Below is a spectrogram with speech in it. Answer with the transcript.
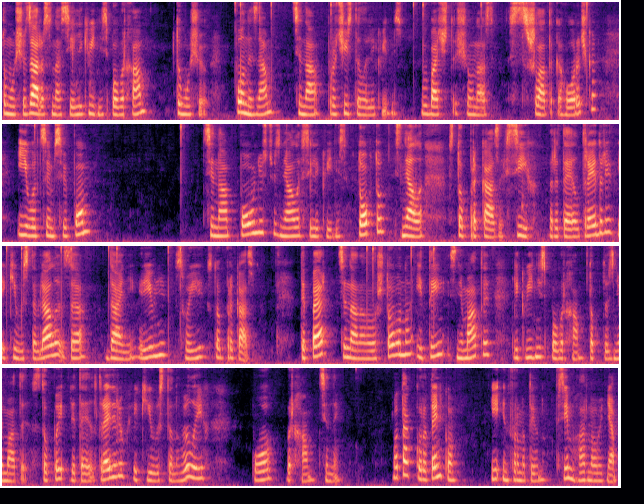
Тому що зараз у нас є ліквідність по верхам, тому що по низам ціна прочистила ліквідність. Ви бачите, що у нас йшла така горочка, і оцим свіпом ціна повністю зняла всі ліквідність. Тобто зняла стоп-прикази всіх ретейл-трейдерів, які виставляли за дані рівні свої стоп-прикази. Тепер ціна налаштована іти знімати ліквідність по верхам, тобто знімати стопи рітейл-трейдерів, які встановили їх по верхам ціни. Отак коротенько і інформативно. Всім гарного дня!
